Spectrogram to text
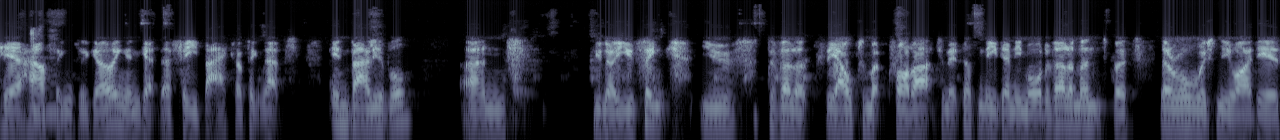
hear how mm-hmm. things are going and get their feedback. I think that's invaluable. And, you know, you think you've developed the ultimate product and it doesn't need any more development, but there are always new ideas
